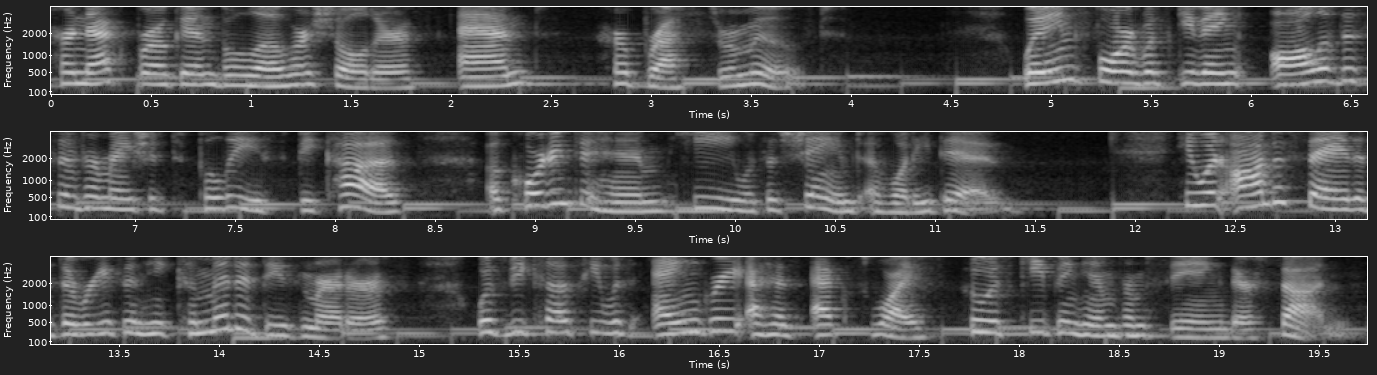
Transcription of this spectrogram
her neck broken below her shoulders, and her breasts removed. Wayne Ford was giving all of this information to police because, according to him, he was ashamed of what he did. He went on to say that the reason he committed these murders was because he was angry at his ex wife who was keeping him from seeing their son.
